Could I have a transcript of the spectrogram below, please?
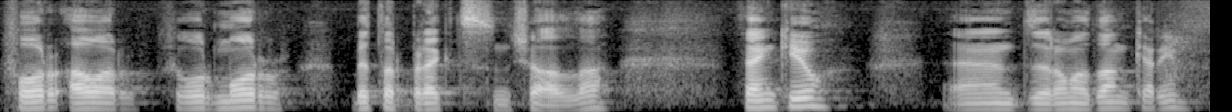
for our for more better practice, inshallah. Thank you, and Ramadan Kareem.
